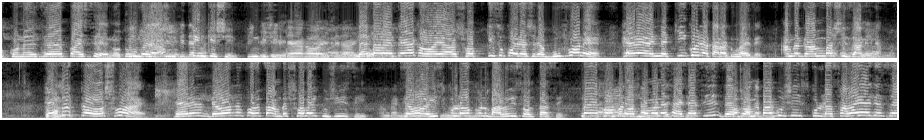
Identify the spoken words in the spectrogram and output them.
ওখানে যে পাইছে নতুন করে পিঙ্কি শীল নেতারা ট্যাগ খাওয়াই সব কিছু কইরা সেটা গুফনে হেরে আইনে কি কইরা তারা ডুহাই দে আমরা গ্রামবাসী জানি না। একটা অসহায়। হেরে দেওয়ানোর পরে তো আমরা সবাই খুশি হয়েছি। যে হয় স্কুলটা এখন ভালোই চলতেছে। এখন বর্তমানে চাইতাছি যে চম্পা খুশি স্কুলটা চালাইয়া গেছে।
